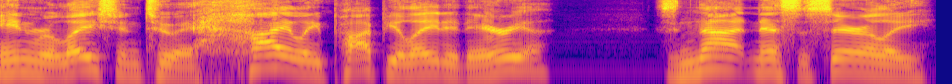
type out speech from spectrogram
in relation to a highly populated area does not necessarily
